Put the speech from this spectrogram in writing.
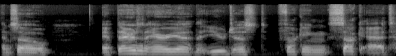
And so if there's an area that you just fucking suck at,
